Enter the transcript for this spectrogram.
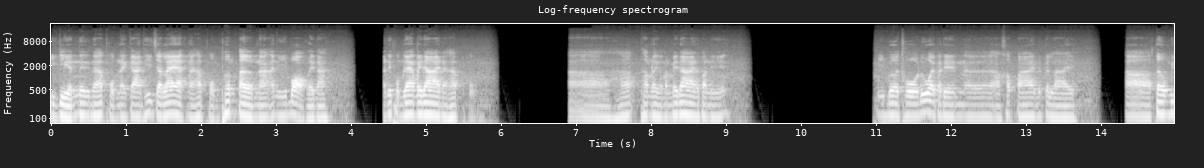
อีกเหรียญหนึ่งนะครับผมในการที่จะแลกนะครับผมเพิ่มเติมนะ อันนี้บอกเลยนะ อันนี้ผมแลกไม่ได้นะครับผมอ่าฮะทำอะไรกับมันไม่ได้นะตอนนี้ มีเบอร์โทรด้วยประเด็นเออเอาเข้าไปไม่เป็นไรอ่าเติม V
